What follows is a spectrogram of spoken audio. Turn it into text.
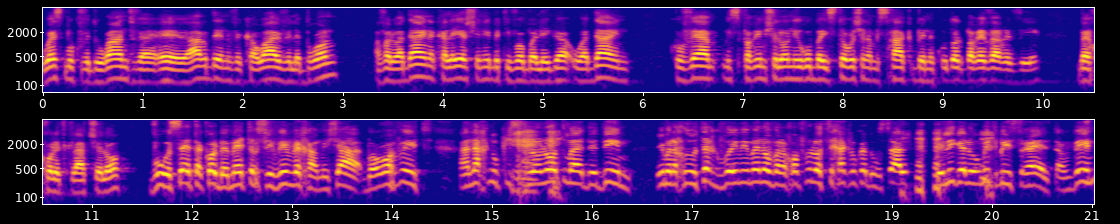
ווסטבוק אה, ודורנט וארדן וקוואי ולברון, אבל הוא עדיין הקלעי השני בטבעו בליגה, הוא עדיין קובע מספרים שלא נראו בהיסטוריה של המשחק בנקודות ברבע הרביעי, ביכולת קלט שלו, והוא עושה את הכל במטר שבעים וחמישה, בורוביץ', אנחנו כישלונות מהדהדים. אם אנחנו יותר גבוהים ממנו ואנחנו אפילו לא שיחקנו כדורסל בליגה לאומית בישראל, אתה מבין?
